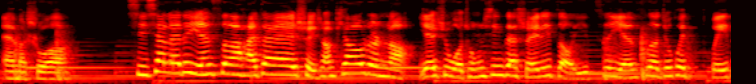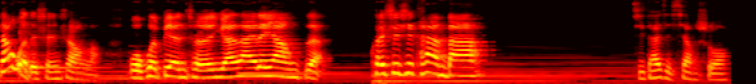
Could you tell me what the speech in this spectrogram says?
艾玛说，洗下来的颜色还在水上飘着呢。也许我重新在水里走一次，颜色就会回到我的身上了。我会变成原来的样子，快试试看吧。其他的象说，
